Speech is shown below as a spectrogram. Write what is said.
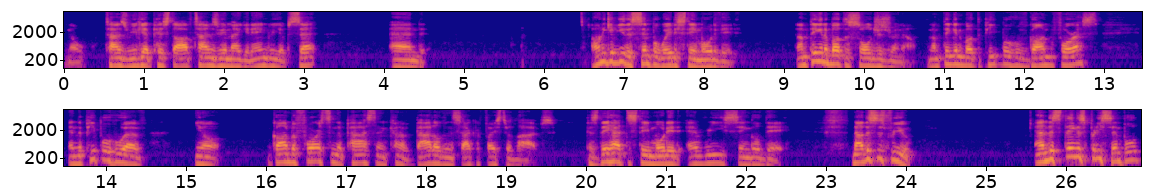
You know, times we get pissed off, times we might get angry, upset. And I want to give you the simple way to stay motivated. I'm thinking about the soldiers right now. And I'm thinking about the people who've gone before us and the people who have, you know, gone before us in the past and kind of battled and sacrificed their lives because they had to stay motivated every single day. Now, this is for you. And this thing is pretty simple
